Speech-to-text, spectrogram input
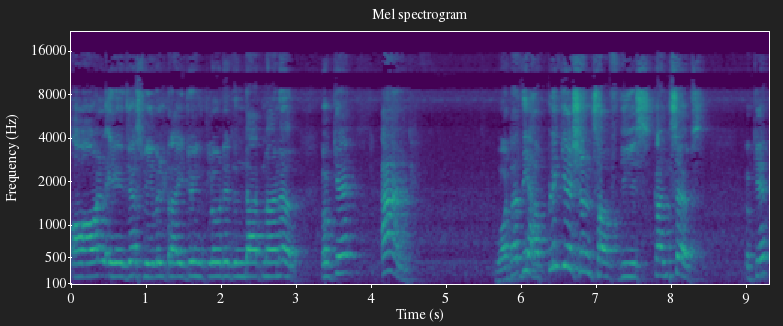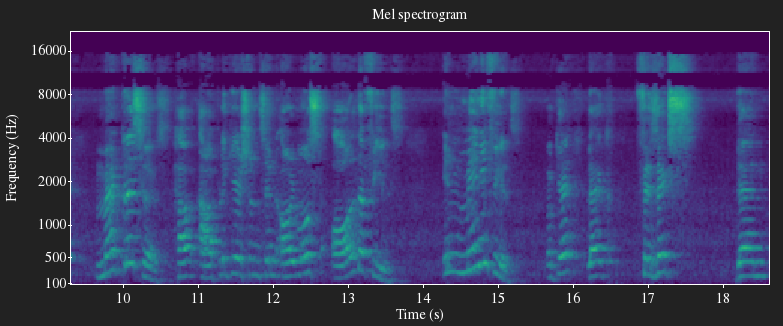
all ages we will try to include it in that manner okay and what are the applications of these concepts? Okay. Matrices have applications in almost all the fields. In many fields. Okay. Like physics then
